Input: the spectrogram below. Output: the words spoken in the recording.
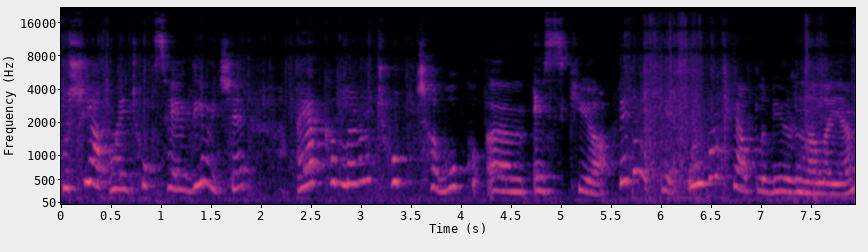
koşu yapmayı çok sevdiğim için ayakkabılarım çok çabuk e, eskiyor. Dedim ki uygun fiyatlı bir ürün alayım.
